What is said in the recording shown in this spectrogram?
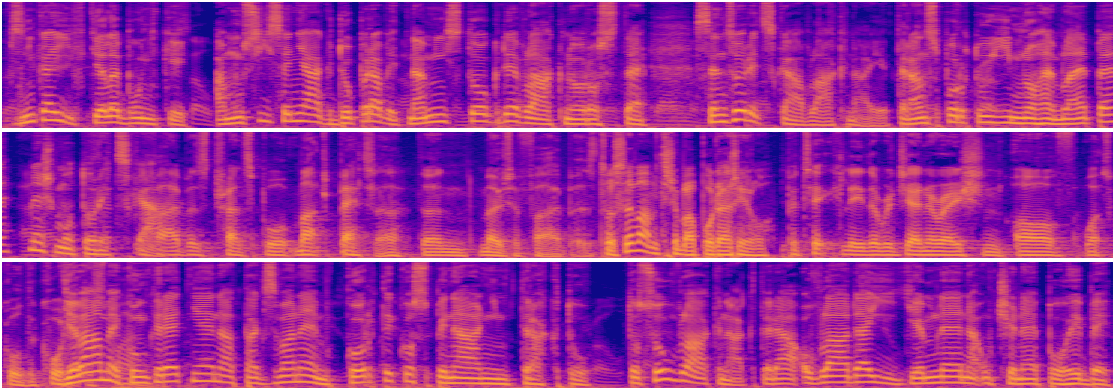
vznikají v těle buňky a musí se nějak dopravit na místo, kde vlákno roste. Senzorická vlákna je transportují mnohem lépe než motorická. Co se vám třeba podařilo? Děláme konkrétně na takzvaném kortikospinálním traktu. To jsou vlákna, která ovládají jemné naučené pohyby.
